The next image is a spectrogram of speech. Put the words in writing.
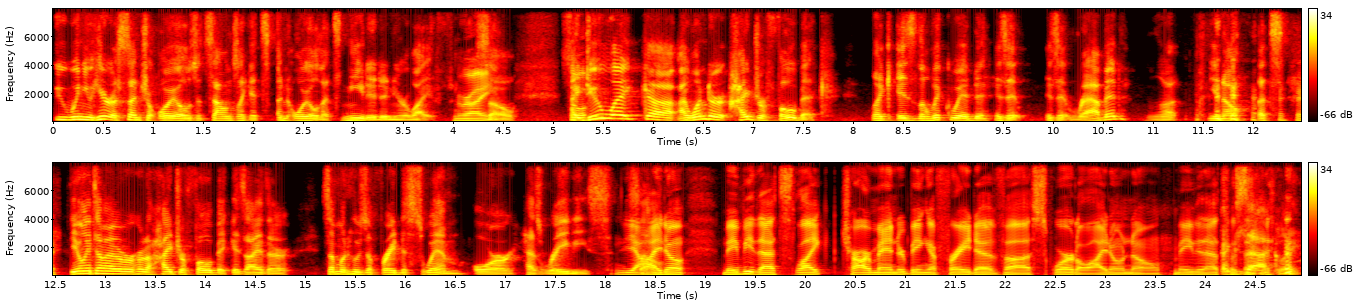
you- when you hear essential oils, it sounds like it's an oil that's needed in your life. Right. So, So- I do like. Uh, I wonder hydrophobic. Like, is the liquid? Is it? Is it rabid? What you know? That's the only time I've ever heard of hydrophobic is either someone who's afraid to swim or has rabies. Yeah, So, I don't. Maybe that's like Charmander being afraid of uh, Squirtle. I don't know. Maybe that's what that is. Exactly.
